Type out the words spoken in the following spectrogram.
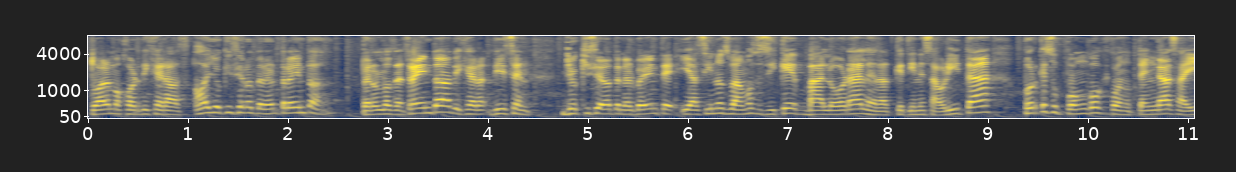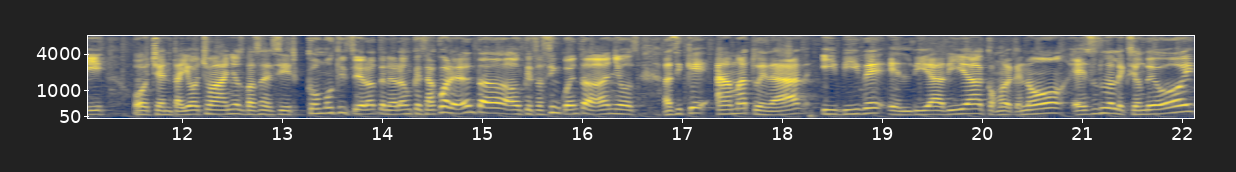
tú a lo mejor dijeras, ay yo quisiera tener 30. Pero los de 30 dicen, yo quisiera tener 20 y así nos vamos, así que valora la edad que tienes ahorita, porque supongo que cuando tengas ahí 88 años vas a decir, ¿cómo quisiera tener aunque sea 40, aunque sea 50 años? Así que ama tu edad y vive el día a día, como de que no, esa es la lección de hoy.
